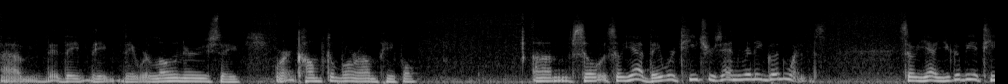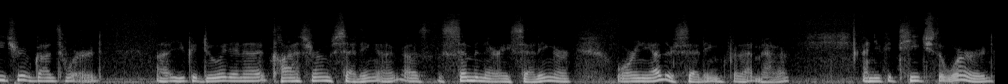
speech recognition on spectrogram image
Um, they, they, they were loners. They weren't comfortable around people. Um, so, so yeah, they were teachers and really good ones. So yeah, you could be a teacher of God's Word. Uh, you could do it in a classroom setting, a, a, seminary setting, or, or any other setting for that matter. And you could teach the Word.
